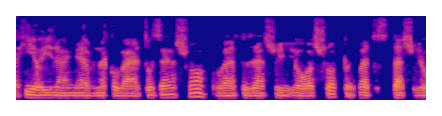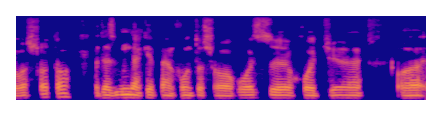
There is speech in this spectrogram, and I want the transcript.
HIA irányelvnek a változása, a változási javaslat, a változtatási javaslata, tehát ez mindenképpen fontos ahhoz, hogy a,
